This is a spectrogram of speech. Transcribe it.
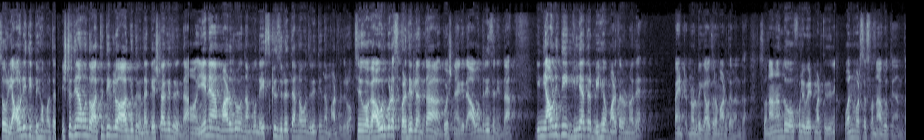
ಸೊ ಅವ್ರು ಯಾವ ರೀತಿ ಬಿಹೇವ್ ಮಾಡ್ತಾರೆ, ಇಷ್ಟು ದಿನ ಒಂದು ಅತಿಥಿಗಳು ಆಗಿದ್ರಿಂದ ಗೆಸ್ಟ್ ಆಗಿದ್ರಿಂದ ಏನೇ ಮಾಡಿದ್ರು ನಮ್ಗೊಂದು ಎಕ್ಸ್ಕ್ಯೂಸ್ ಇರುತ್ತೆ ಅನ್ನೋ ಒಂದು ರೀತಿಯಿಂದ ಮಾಡ್ತಿದ್ರು. ಸೊ ಇವಾಗ ಅವ್ರು ಕೂಡ ಸ್ಪರ್ಧಿಗಳಂತ ಘೋಷಣೆ ಆಗಿದೆ. ಆ ಒಂದು ರೀಸನ್ ಇಂದ ಇನ್ ಯಾವ ರೀತಿ ಗಿಲ್ಲಿ ಹತ್ರ ಬಿಹೇವ್ ಮಾಡ್ತಾರೆ ಅನ್ನೋದೇ ಪಾಯಿಂಟ್ ನೋಡ್ಬೇಕು ಯಾವ ಥರ ಮಾಡ್ತಾರೆ ಅಂತ ಸೊ ನಾನಂದು ಹೋಪ್ಫುಲಿ ವೇಟ್ ಮಾಡ್ತಿದ್ದೀನಿ. ಒನ್ ವರ್ಸಸ್ ಒನ್ ಆಗುತ್ತೆ ಅಂತ.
